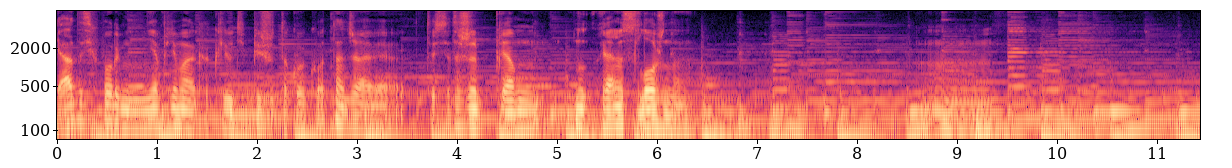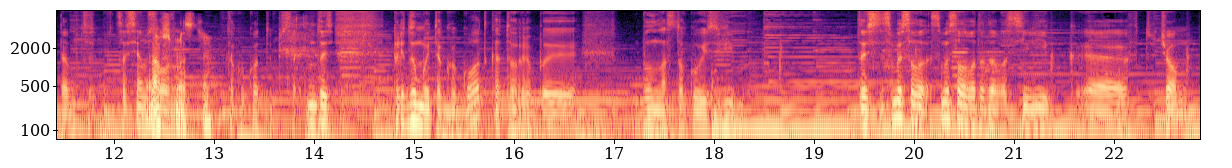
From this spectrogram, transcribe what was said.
Я до сих пор не понимаю, как люди пишут такой код на Java. То есть это же прям, ну, реально сложно. Прям со- совсем Да, сложно такой код написать. Ну, то есть придумать такой код, который бы был настолько уязвим. То есть смысл, смысл вот этого CV э, в чем?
